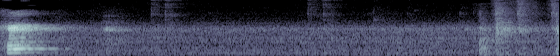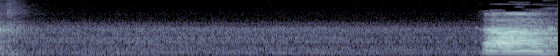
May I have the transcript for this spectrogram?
Kurt. Um,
